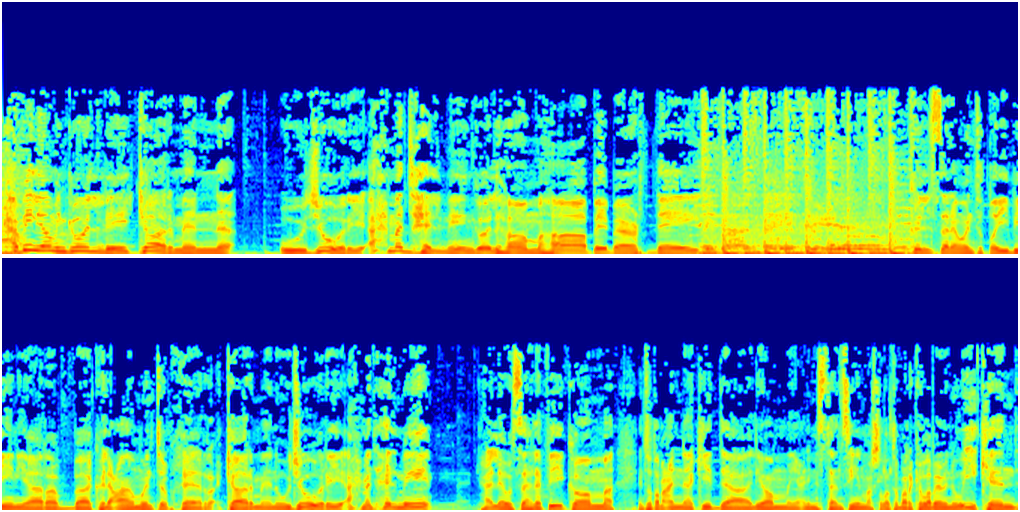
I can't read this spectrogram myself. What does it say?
حابين اليوم نقول لكارمن وجوري أحمد حلمي نقول لهم happy birthday كل سنة وأنتم طيبين يا رب كل عام وأنتم بخير. كارمن وجوري أحمد حلمي هلا وسهلا فيكم. أنتم طبعا أكيد اليوم يعني مستانسين ما شاء الله تبارك الله إنه weekend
